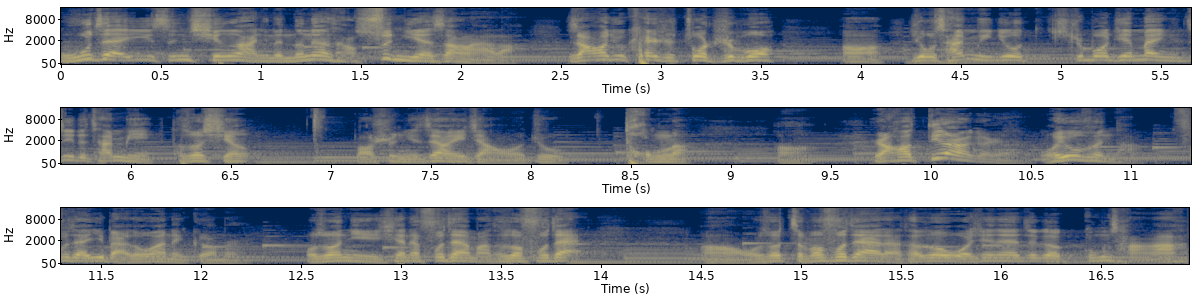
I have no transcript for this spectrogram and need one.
无债一身轻啊！你的能量场瞬间上来了，然后就开始做直播啊，有产品就直播间卖你自己的产品。他说行，老师你这样一讲我就通了啊。然后第二个人我又问他，负债一百多万的哥们儿，我说你现在负债吗？他说负债。啊，我说怎么负债的？他说我现在这个工厂啊，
